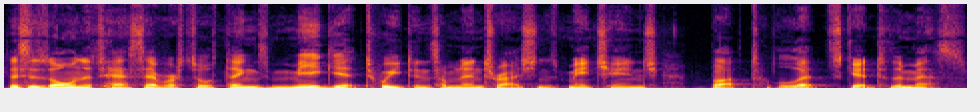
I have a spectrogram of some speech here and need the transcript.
this is all in the test server so things may get tweaked and some interactions may change, but let's get to the myths.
